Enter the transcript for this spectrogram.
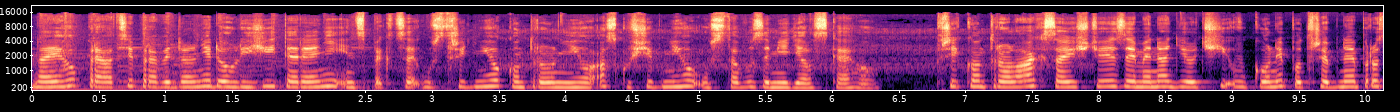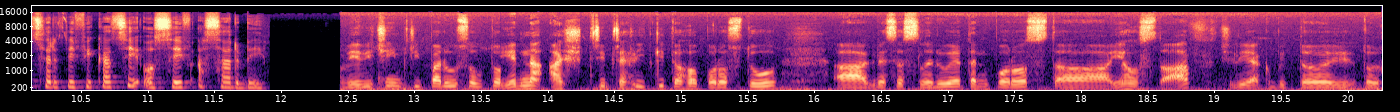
Na jeho práci pravidelně dohlíží terénní inspekce Ústředního kontrolního a zkušebního ústavu zemědělského. Při kontrolách zajišťuje zejména dílčí úkony potřebné pro certifikaci osiv a sadby. V většině případů jsou to jedna až tři přehlídky toho porostu, a kde se sleduje ten porost a jeho stav, čili jakoby to, to,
